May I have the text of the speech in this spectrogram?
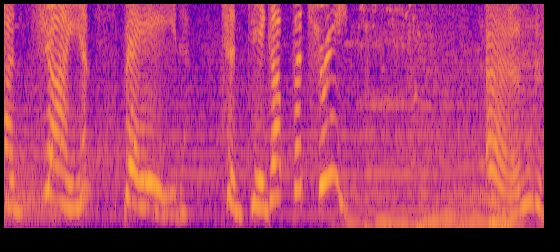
A giant spade to dig up the treats. And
